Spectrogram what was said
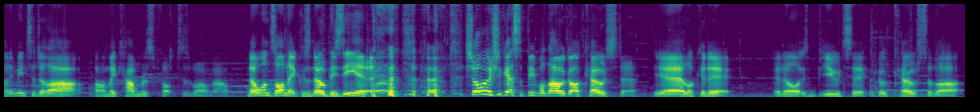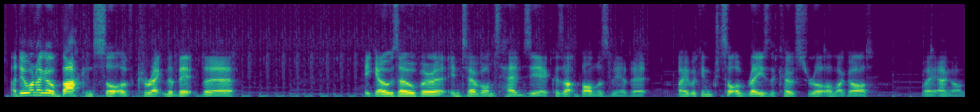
I didn't mean to do that. Oh, my camera's fucked as well now. No one's on it because nobody's here. Surely we should get some people now who got a coaster. Yeah, look at it in all its beauty. Good coaster that. I do want to go back and sort of correct the bit there. It goes over into everyone's heads here, because that bothers me a bit. Wait, we can sort of raise the coaster up. Oh my god. Wait, hang on.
